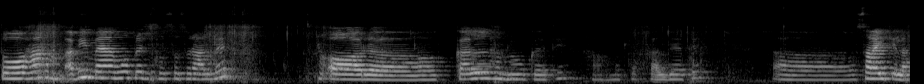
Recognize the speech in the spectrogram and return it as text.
तो हाँ हम अभी मैं हूँ अपने ससुर- ससुराल में और अ, कल हम लोग गए थे हाँ मतलब कल गए थे अ, सरायकेला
